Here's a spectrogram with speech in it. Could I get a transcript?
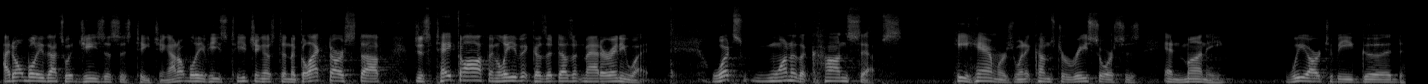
I don't believe that's what Jesus is teaching. I don't believe he's teaching us to neglect our stuff, just take off and leave it because it doesn't matter anyway. What's one of the concepts he hammers when it comes to resources and money? We are to be good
